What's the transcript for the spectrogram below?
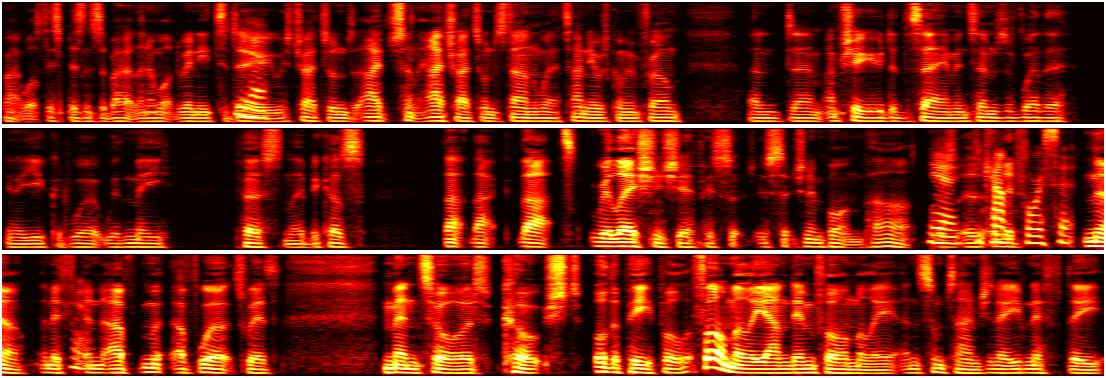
right. What's this business about then, and what do we need to do? Yeah. We tried to. Under- I certainly I tried to understand where Tanya was coming from, and um, I'm sure you did the same in terms of whether you know you could work with me personally because. That, that that relationship is such is such an important part. Yeah, As- as- you can't it- force it. no, and if Yeah. and I've I've worked with, mentored, coached other people formally and informally, and sometimes you know even if the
